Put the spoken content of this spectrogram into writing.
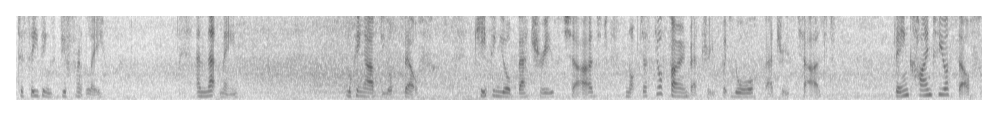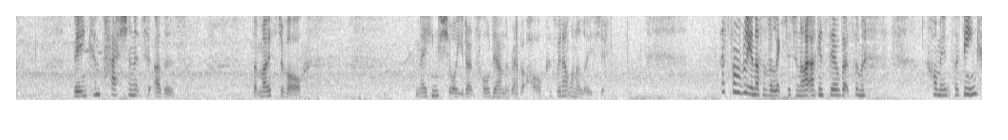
to see things differently, and that means looking after yourself, keeping your batteries charged, not just your phone batteries, but your batteries charged being kind to yourself, being compassionate to others, but most of all, making sure you don't fall down the rabbit hole because we don't want to lose you. That's probably enough of a lecture tonight. I can see I've got some comments, I think.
